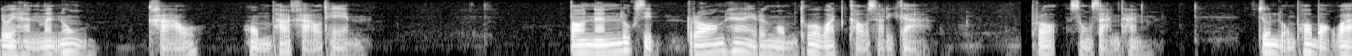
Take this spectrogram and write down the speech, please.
โดยหันมานุ่ง ขาว ห่มผ้าขาวแทน ตอนนั้นลูกศิษย์ร้องไห้ระงมทั่ววัดเขาสาริกา เพราะสงสารท่าน จนหลวงพ่อบอกว่า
